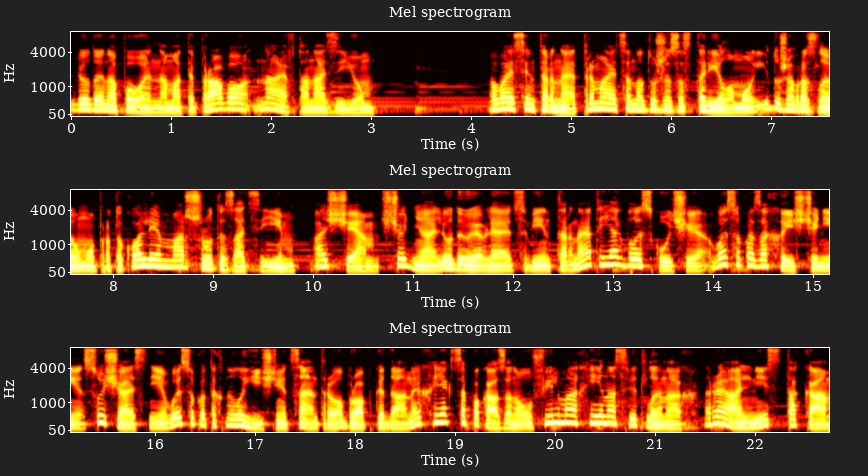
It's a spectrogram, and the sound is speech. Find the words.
Людина повинна мати право на евтаназію. Весь інтернет тримається на дуже застарілому і дуже вразливому протоколі маршрутизації. А ще щодня люди уявляють собі інтернет як блискучі, високозахищені, сучасні, високотехнологічні центри обробки даних, як це показано у фільмах і на світлинах. Реальність така:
